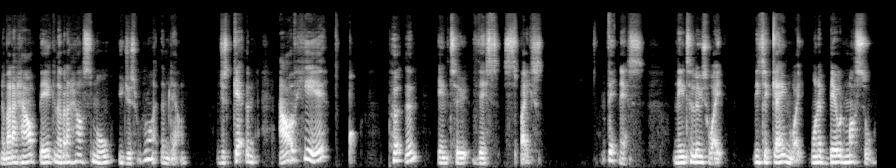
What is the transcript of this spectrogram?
no matter how big, no matter how small, you just write them down. Just get them out of here, put them into this space. Fitness, need to lose weight, need to gain weight, want to build muscle,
